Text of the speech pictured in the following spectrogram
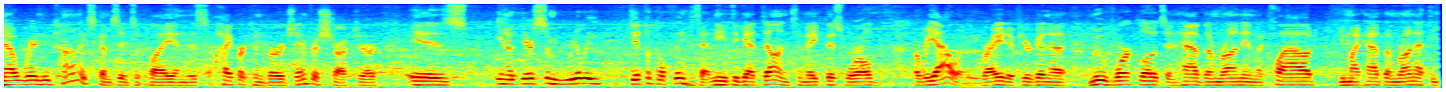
Now where Nutanix comes into play in this hyper-converged infrastructure is, you know, there's some really difficult things that need to get done to make this world a reality, right? If you're going to move workloads and have them run in the cloud, you might have them run at the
